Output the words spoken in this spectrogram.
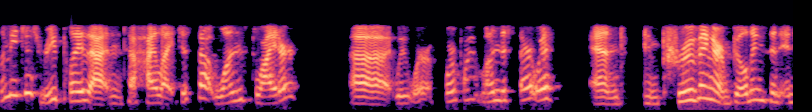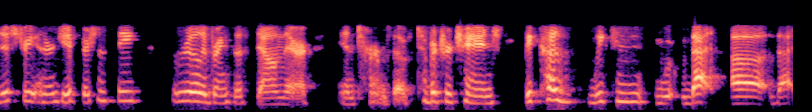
Let me just replay that and to highlight just that one slider. Uh, we were at 4.1 to start with, and improving our buildings and industry energy efficiency really brings us down there in terms of temperature change because we can that uh, that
